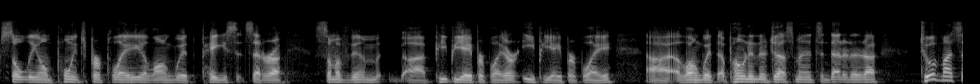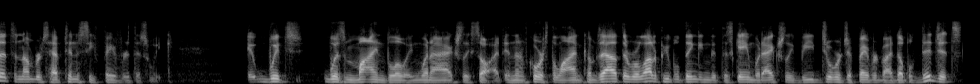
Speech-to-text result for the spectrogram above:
solely on points per play, along with pace, etc. Some of them uh, PPA per play or EPA per play, uh, along with opponent adjustments and da da da da. Two of my sets of numbers have Tennessee favored this week, which was mind blowing when I actually saw it. And then, of course, the line comes out. There were a lot of people thinking that this game would actually be Georgia favored by double digits.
